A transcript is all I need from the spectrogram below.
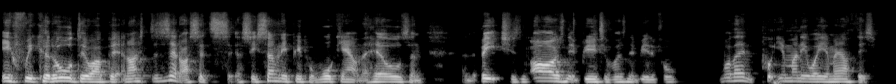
if we could all do our bit. And I, I said, I said, I see so many people walking out on the hills and and the beaches. And, oh, isn't it beautiful? Isn't it beautiful? Well, then put your money where your mouth is.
